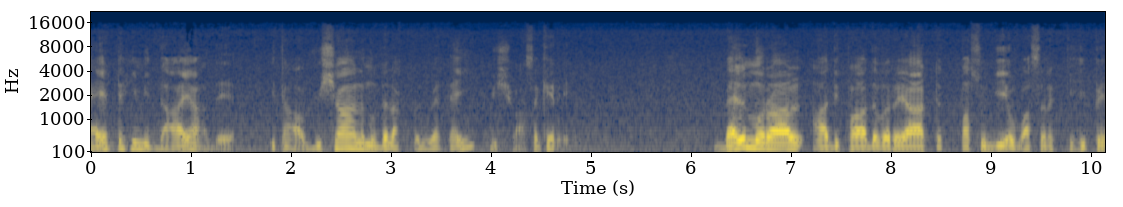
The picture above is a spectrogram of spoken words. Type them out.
ඇයට හිමි දායාදය ඉතා විශාල මුදලක් වනු ඇතැයි විශ්වාස කෙරේ. බැල්මොරාල් ආධිපාදවරයාට පසුගිය වසර කිහිපය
